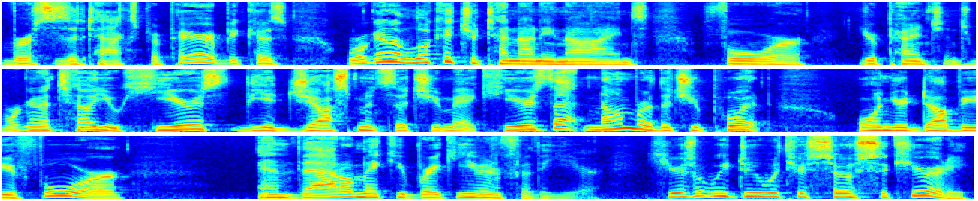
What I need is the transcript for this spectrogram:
versus a tax preparer because we're going to look at your 1099s for your pensions. We're going to tell you here's the adjustments that you make. Here's that number that you put on your W 4, and that'll make you break even for the year. Here's what we do with your Social Security.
